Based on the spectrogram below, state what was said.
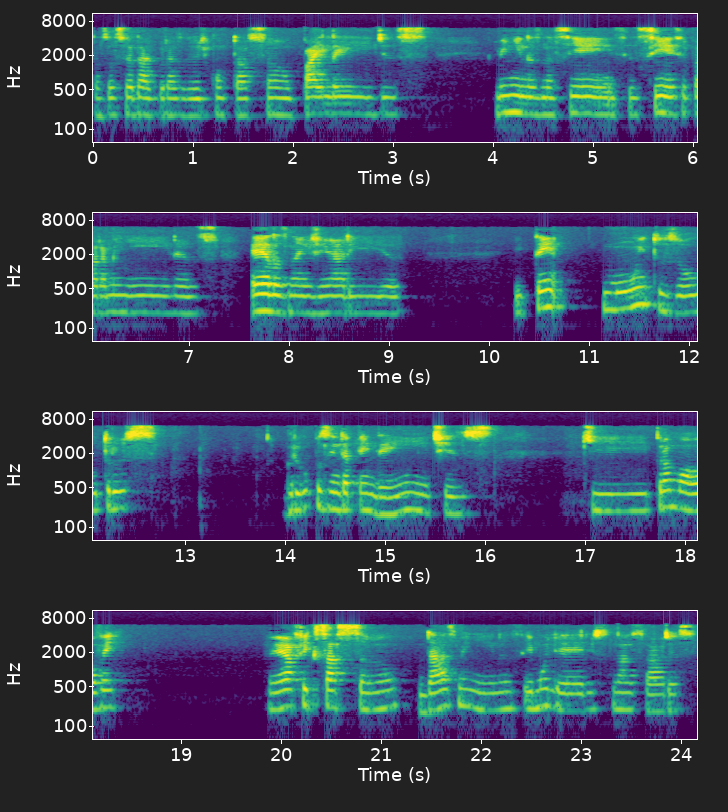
da Sociedade Brasileira de Computação, Pai Ladies, Meninas na Ciência, Ciência para Meninas, Elas na Engenharia. E tem muitos outros grupos independentes que promovem né, a fixação das meninas e mulheres nas áreas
